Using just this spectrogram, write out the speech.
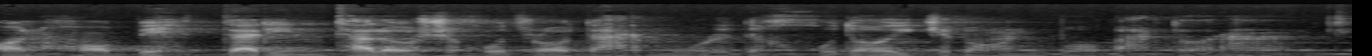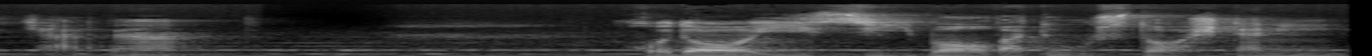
آنها بهترین تلاش خود را در مورد خدایی که به آن باور دارند کردند. خدایی زیبا و دوست داشتنی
